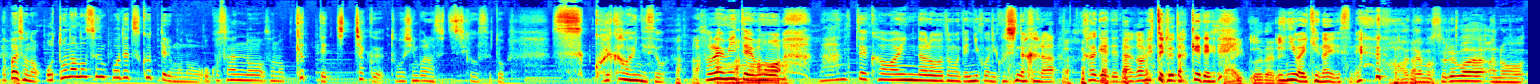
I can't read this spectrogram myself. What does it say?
やっぱりその大人の寸法で作ってるものをお子さんのそのキュッてちっちゃく等身バランスちっちゃくするとすっごい可愛いんですよ。それ見てもうなんて可愛いんだろうと思ってニコニコしながら影で眺めてるだけで最高だね胃にはいけないですね。あでもそれはあの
